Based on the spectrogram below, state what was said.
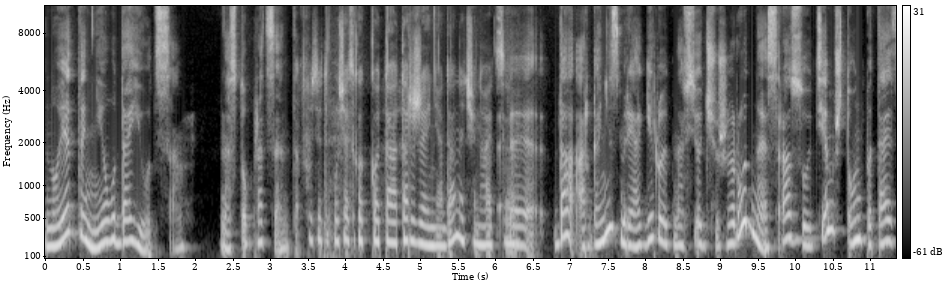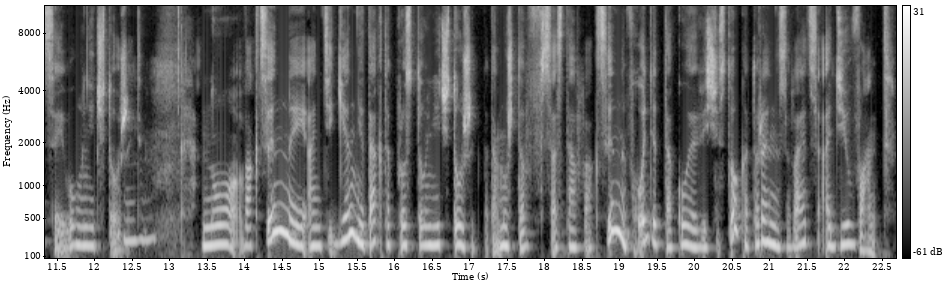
Но это не удается на 100%. То есть это получается какое-то отторжение, да, начинается? Э, да, организм реагирует на все чужеродное сразу тем, что он пытается его уничтожить. Но вакцинный антиген не так-то просто уничтожить, потому что в состав вакцины входит такое вещество, которое называется адъювант.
